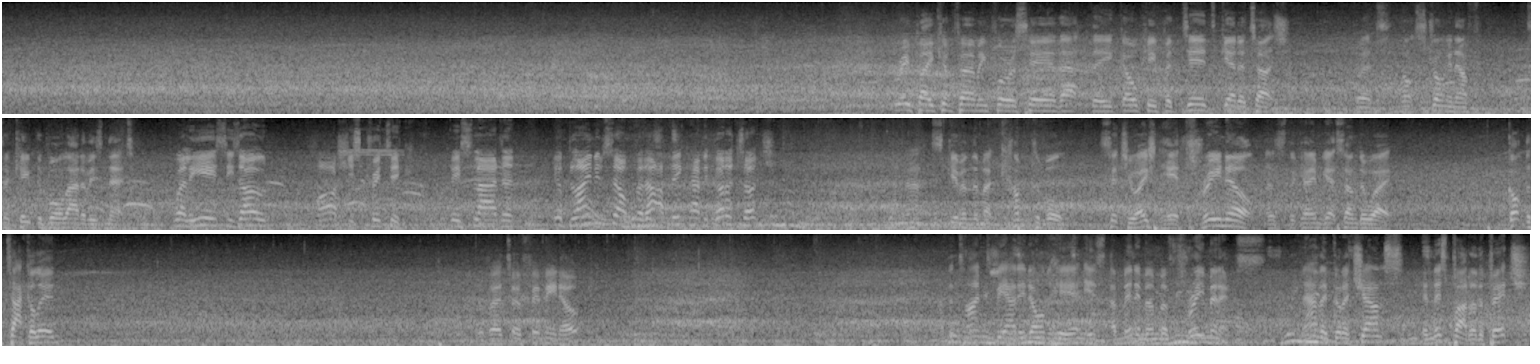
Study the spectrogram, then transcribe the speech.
Replay confirming for us here that the goalkeeper did get a touch, but not strong enough to keep the ball out of his net. Well, he is his own harshest critic, this lad, and he'll blame himself for that, I think, having got a touch. That's given them a comfortable situation here, 3-0 as the game gets underway. Got the tackle in. Roberto Firmino. The time to be added on here is a minimum of three minutes. Now they've got a chance in this part of the pitch.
